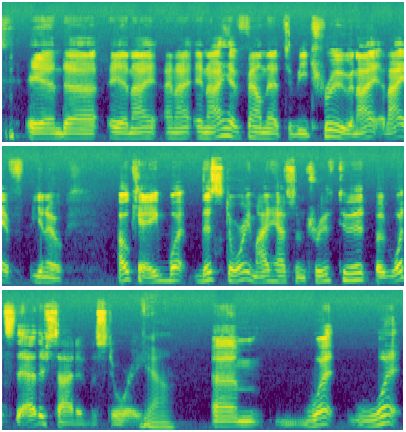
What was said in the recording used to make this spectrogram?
and uh, and I and I and I have found that to be true. And I and I have you know, okay, what this story might have some truth to it, but what's the other side of the story? Yeah. Um, what what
